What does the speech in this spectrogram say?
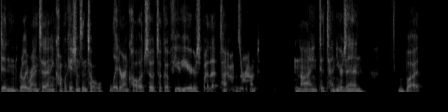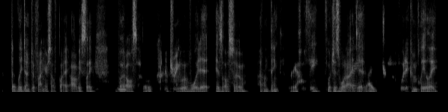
didn't really run into any complications until later in college. So it took a few years. By that time, I was around nine to 10 years in. But definitely don't define yourself by it, obviously. But mm-hmm. also, kind of trying to avoid it is also, I don't think, very healthy, which is what right. I did. I avoid it completely,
